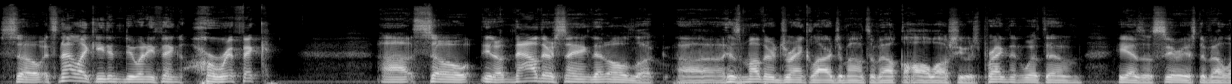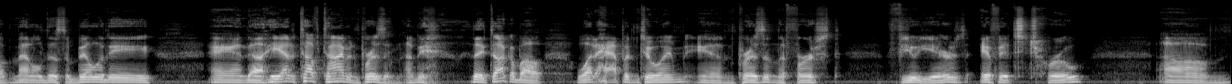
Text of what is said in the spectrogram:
So it's not like he didn't do anything horrific. Uh, so you know now they're saying that oh look, uh, his mother drank large amounts of alcohol while she was pregnant with him. He has a serious developmental disability, and uh, he had a tough time in prison. I mean, they talk about what happened to him in prison the first few years, if it's true. Um,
